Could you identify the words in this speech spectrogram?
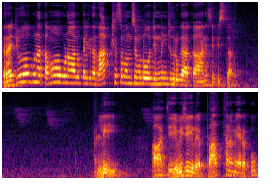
రజోగుణ తమోగుణాలు కలిగిన రాక్షస వంశంలో జన్మించుదురుగాక అని శపిస్తారు. మళ్ళీ ఆ జయ విజయుల ప్రార్థన మేరకు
